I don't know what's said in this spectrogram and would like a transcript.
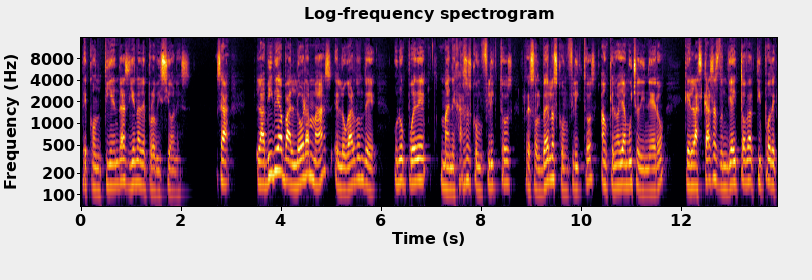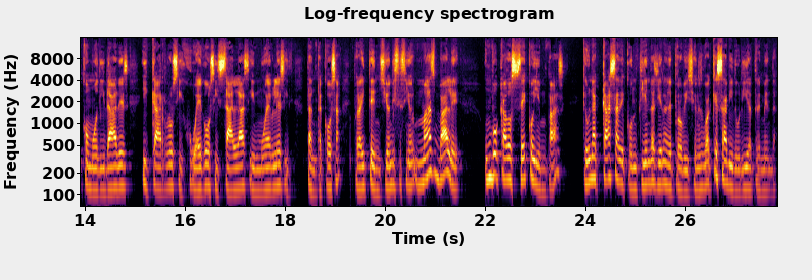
de contiendas llena de provisiones. O sea, la Biblia valora más el lugar donde uno puede manejar sus conflictos, resolver los conflictos, aunque no haya mucho dinero, que las casas donde hay todo tipo de comodidades y carros y juegos y salas y muebles y tanta cosa, pero hay tensión, dice Señor, más vale un bocado seco y en paz que una casa de contiendas llena de provisiones. Guau, qué sabiduría tremenda.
